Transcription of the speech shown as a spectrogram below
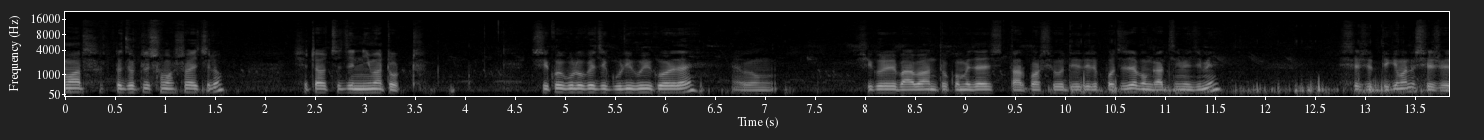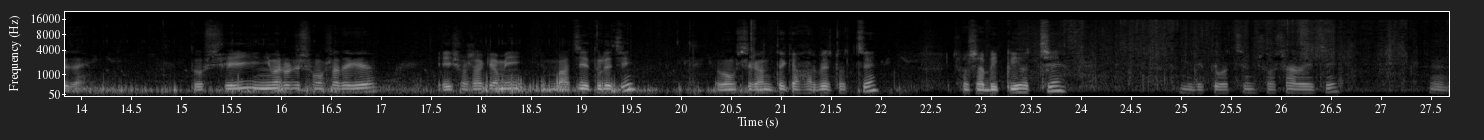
আমার একটা জটিল সমস্যা হয়েছিল, সেটা হচ্ছে যে নিমাটোট শিকড়গুলোকে যে গুড়ি গুড়ি করে দেয় এবং শিকড়ের বারবারান্ত কমে যায়, তারপর শিকড় ধীরে ধীরে পচে যায় এবং গাছ ঝিমে ঝিমে শেষের দিকে মানে শেষ হয়ে যায়। তো সেই নিমাটোটের সমস্যা থেকে এই শশাকে আমি বাঁচিয়ে তুলেছি এবং সেখান থেকে হারভেস্ট হচ্ছে, শশা বিক্রি হচ্ছে। দেখতে পাচ্ছেন শশা রয়েছে। হ্যাঁ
